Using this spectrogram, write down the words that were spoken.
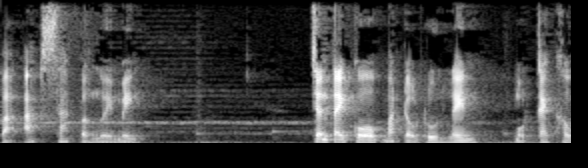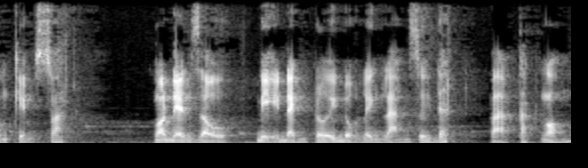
và áp sát vào người mình. Chân tay cô bắt đầu run lên Một cách không kiểm soát. Ngọn đèn dầu bị đánh rơi đổ lênh láng dưới đất và tắt ngóm.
